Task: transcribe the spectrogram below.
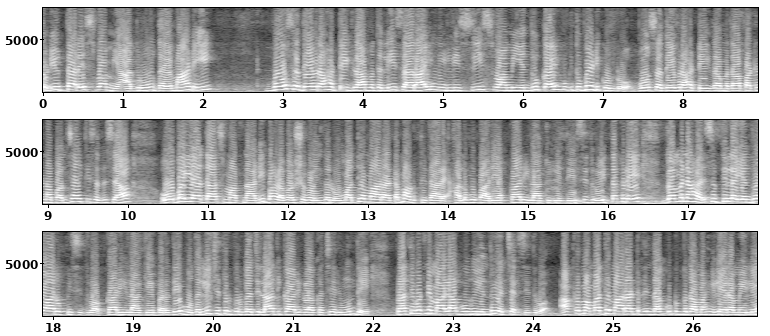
ಹೊಡೆಯುತ್ತಾರೆ ಸ್ವಾಮಿ. ಆದರೂ ದಯಮಾಡಿ ಬೋಸ ದೇವರಹಟ್ಟಿ ಗ್ರಾಮದಲ್ಲಿ ಸಾರಾಯಿ ನಿಲ್ಲಿಸಿ ಸ್ವಾಮಿ ಎಂದು ಕೈ ಮುಗಿದು ಬೇಡಿಕೊಂಡ್ರು. ಬೋಸ ದೇವರಹಟ್ಟಿ ಗ್ರಾಮದ ಪಟ್ಟಣ ಪಂಚಾಯಿತಿ ಸದಸ್ಯ ಓಬಯ್ಯ ದಾಸ್ ಮಾತನಾಡಿ, ಬಹಳ ವರ್ಷಗಳಿಂದಲೂ ಮದ್ಯ ಮಾರಾಟ ಮಾಡುತ್ತಿದ್ದಾರೆ. ಹಲವು ಬಾರಿ ಅಬ್ಕಾರಿ ಇಲಾಖೆಗೆ ತಿಳಿಸಿದ್ರು, ಇತ್ತ ಕಡೆ ಗಮನ ಹರಿಸುತ್ತಿಲ್ಲ ಎಂದು ಆರೋಪಿಸಿದ್ರು. ಅಬ್ಕಾರಿ ಇಲಾಖೆ ಬರದೇ ಹೋದಲ್ಲಿ ಚಿತ್ರದುರ್ಗ ಜಿಲ್ಲಾಧಿಕಾರಿಗಳ ಕಚೇರಿ ಮುಂದೆ ಪ್ರತಿಭಟನೆ ಮಾಡಲಾಗುವುದು ಎಂದು ಎಚ್ಚರಿಸಿದ್ರು. ಅಕ್ರಮ ಮದ್ಯ ಮಾರಾಟದಿಂದ ಕುಟುಂಬದ ಮಹಿಳೆಯರ ಮೇಲೆ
